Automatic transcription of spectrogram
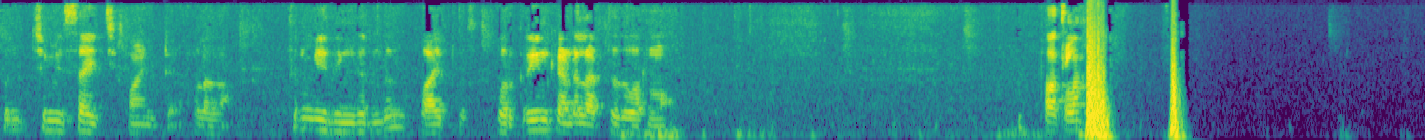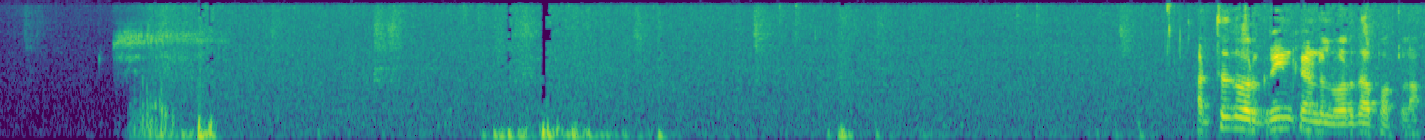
கொஞ்சம் மிஸ் ஆயிடுச்சு பாயிண்ட்டு அவ்வளோதான் திரும்பி இது இங்கேருந்து வாய்ப்பு ஒரு க்ரீன் கேண்டில் அடுத்தது வரணும். பார்க்கலாம். அடுத்தது ஒரு க்ரீன் கேண்டில் வருதா பார்க்கலாம்.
